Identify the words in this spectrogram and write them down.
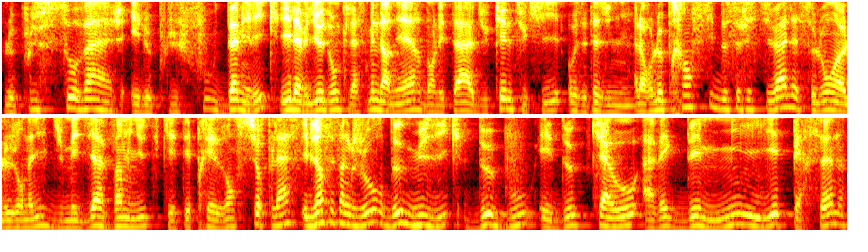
le plus sauvage et le plus fou d'Amérique. Il avait lieu donc la semaine dernière dans l'état du Kentucky aux États-Unis. Alors le principe de ce festival, selon euh, le journaliste du média 20 minutes qui était présent sur place, eh bien c'est 5 jours de musique, de boue et de chaos avec des milliers de personnes.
